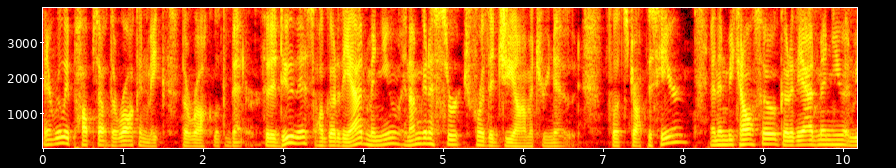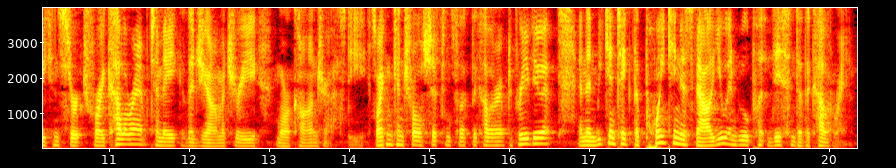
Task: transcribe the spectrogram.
and it really pops out the rock and makes the rock look better. So to do this, I'll go to the add menu, and I'm going to search for the geometry node. So let's drop this here, and then we can also go to the add menu and we can search for a color ramp to make the geometry more contrasty. So I can control shift and select the color ramp to preview it. And then we can take the pointiness value and we will put this into the color ramp.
